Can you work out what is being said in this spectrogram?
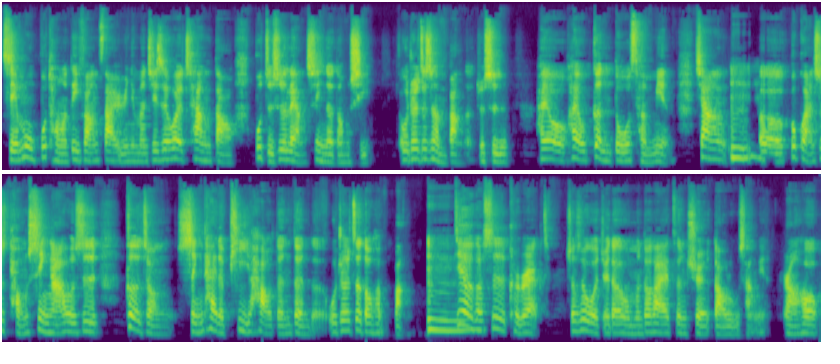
节目不同的地方在于，你们其实会倡导不只是两性的东西，我觉得这是很棒的，就是。还有还有更多层面，像嗯呃，不管是同性啊，或者是各种形态的癖好等等的，我觉得这都很棒。嗯，第二个是 correct，就是我觉得我们都在正确的道路上面，然后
